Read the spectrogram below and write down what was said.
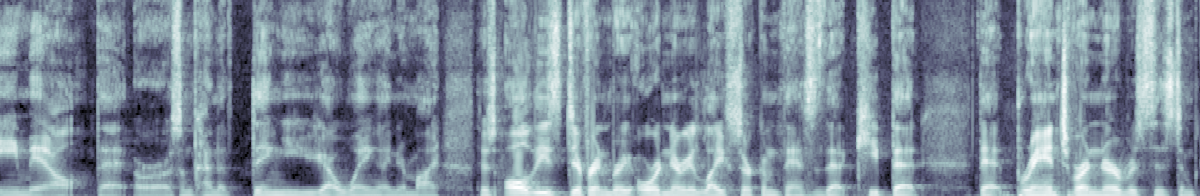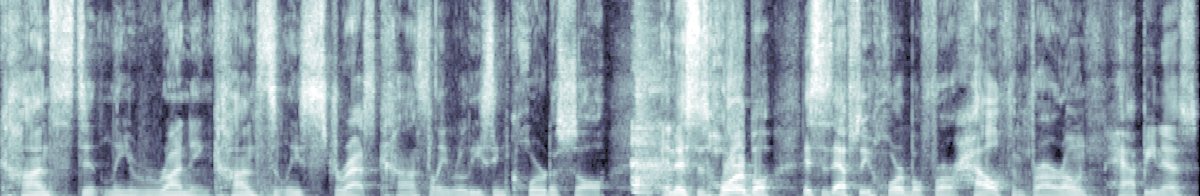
email that or some kind of thing you, you got weighing on your mind. There's all these different very ordinary life circumstances that keep that that branch of our nervous system constantly running, constantly stressed, constantly releasing cortisol. And this is horrible. This is absolutely horrible for our health and for our own happiness.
